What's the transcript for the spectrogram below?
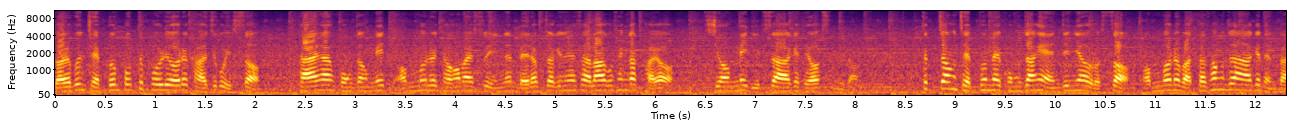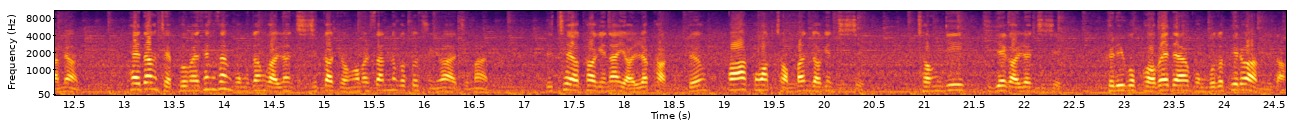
넓은 제품 포트폴리오를 가지고 있어 다양한 공정 및 업무를 경험할 수 있는 매력적인 회사라고 생각하여 지원 및 입사하게 되었습니다. 특정 제품의 공장의 엔지니어로서 업무를 맡아 성장하게 된다면 해당 제품의 생산 공정 관련 지식과 경험을 쌓는 것도 중요하지만 유체역학이나 연력학 등 화학공학 전반적인 지식, 전기, 기계 관련 지식, 그리고 법에 대한 공부도 필요합니다.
